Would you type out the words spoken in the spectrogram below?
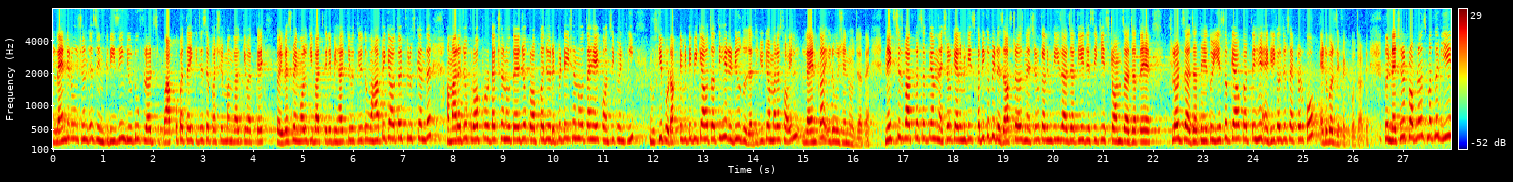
land erosion is increasing due to floods आपको पता है कि जैसे पश्चिम बंगाल की बात करें सॉरी वेस्ट बंगाल की बात करें, बिहार की बात करें तो वहाँ पर क्या होता है, फिर उसके अंदर हमारा जो क्रॉप प्रोडक्शन होता है, जो क्रॉप का जो रिपिटेशन होता है कॉन्सिक्वेंटली उसकी प्रोडक्टिविटी भी क्या हो जाती है रिड्यूस हो जाती है, क्योंकि हमारा सॉइल लैंड का इरोजन हो जाता है। नेक्स्ट इस बात कर सकते हैं हम नेचुरल कैलमिटीज़ कभी कभी डिजास्टर्स नेचुरल कैलमिटीज़ आ जाती है, जैसे कि स्टॉम्स आ जाते हैं फ्लड्स आ जाते हैं तो ये सब क्या करते हैं? एग्रीकल्चर सेक्टर को एडवर्स इफ़ेक्ट पहुंचाते हैं। तो नेचुरल प्रॉब्लम्स मतलब ये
